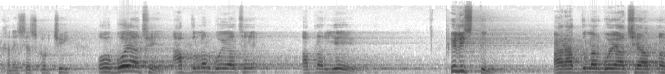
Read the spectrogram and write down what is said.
এখানে শেষ করছি। ও বই আছে আবদুল্লার বই আছে, আপনার ইয়ে ফিলিস্তিন। আর আবদুল্লার বই আছে আপনার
